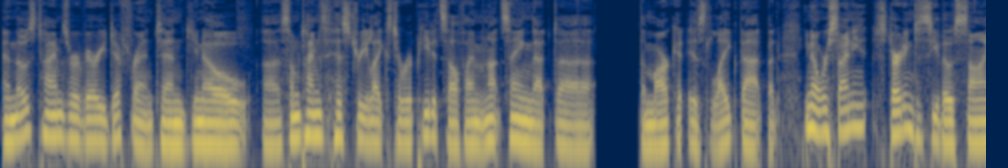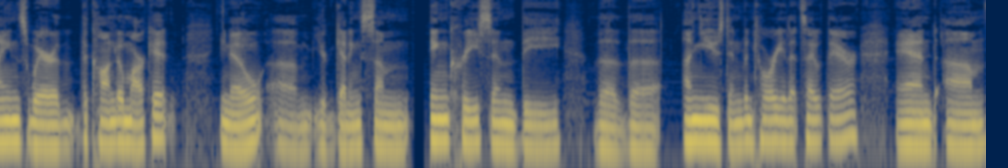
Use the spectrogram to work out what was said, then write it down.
and those times were very different. And you know, uh, sometimes history likes to repeat itself. I'm not saying that uh, the market is like that, but you know, we're starting starting to see those signs where the condo market, you know, um, you're getting some increase in the the the unused inventory that's out there, and um,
